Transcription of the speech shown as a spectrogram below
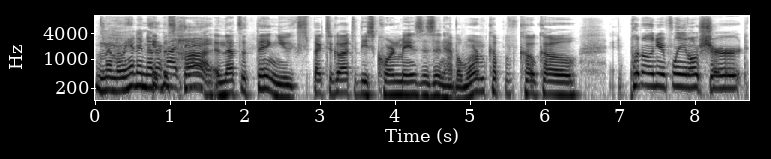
Remember, we had another It was hot, hot, day. and that's the thing. You expect to go out to these corn mazes and have a warm cup of cocoa, put on your flannel shirt,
